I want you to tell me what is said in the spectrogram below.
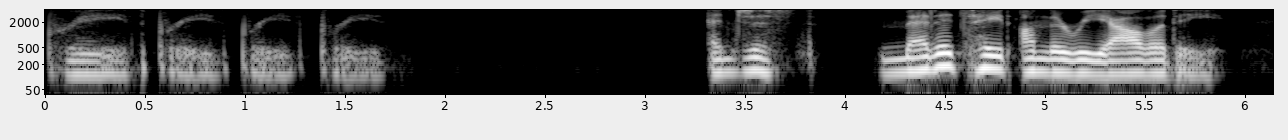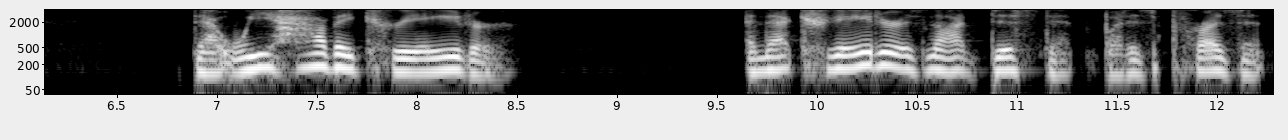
Breathe, breathe, breathe, breathe. And just meditate on the reality that we have a creator. And that creator is not distant, but is present.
